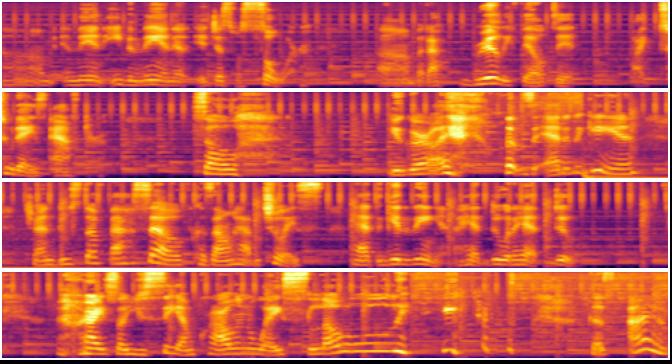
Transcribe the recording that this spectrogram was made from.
Um, and then even then, it, it just was sore. Um, but I really felt it like two days after. So your girl was at it again, trying to do stuff by herself because I don't have a choice. I had to get it in. I had to do what I had to do. All right, so you see I'm crawling away slowly because I am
